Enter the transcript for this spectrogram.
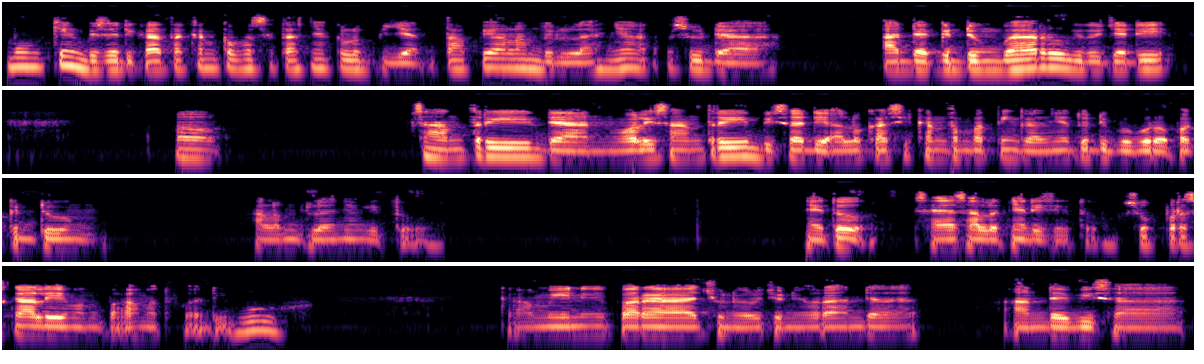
Mungkin bisa dikatakan kapasitasnya kelebihan tapi alhamdulillahnya sudah ada gedung baru gitu jadi oh, santri dan wali santri bisa dialokasikan tempat tinggalnya itu di beberapa gedung. Alhamdulillahnya gitu. Nah itu saya salutnya di situ. Super sekali emang Pak Ahmad Fuadi. Uh, kami ini para junior-junior Anda, Anda bisa,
